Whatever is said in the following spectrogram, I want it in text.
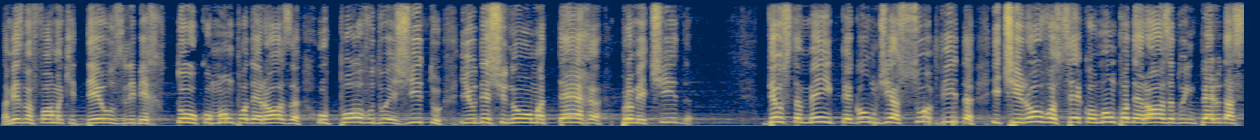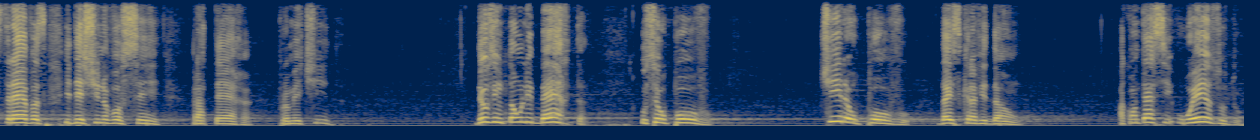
Da mesma forma que Deus libertou com mão poderosa o povo do Egito e o destinou a uma terra prometida, Deus também pegou um dia a sua vida e tirou você com mão poderosa do império das trevas e destina você para a terra prometida. Deus então liberta o seu povo, tira o povo da escravidão. Acontece o êxodo,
